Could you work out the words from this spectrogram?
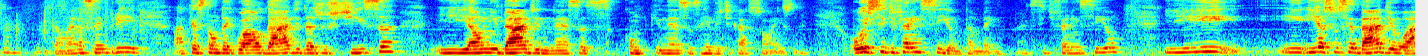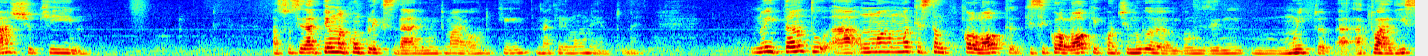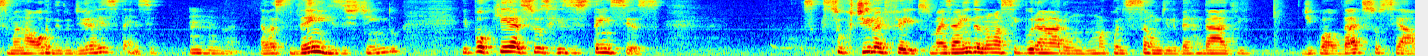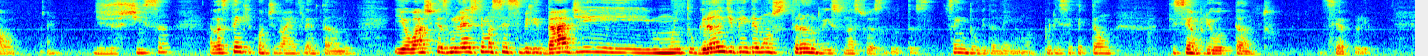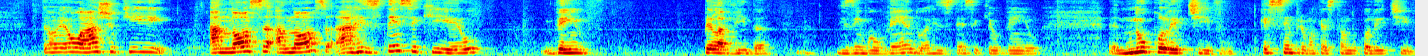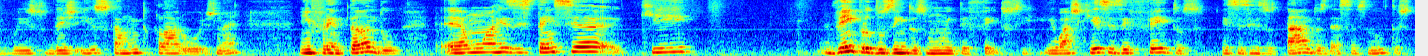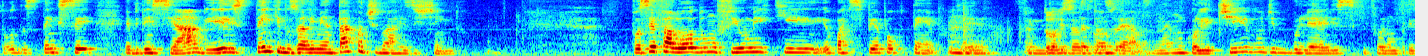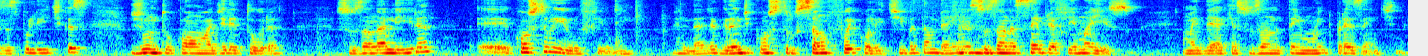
Então, era sempre a questão da igualdade, da justiça e a unidade nessas, nessas reivindicações. Né? Hoje se diferenciam também, né? se diferenciam e, e, e a sociedade, eu acho que a sociedade tem uma complexidade muito maior do que naquele momento, né? No entanto, uma, uma questão que, coloca, que se coloca e continua, vamos dizer, muito atualíssima na ordem do dia é a resistência. Uhum. Né? Elas vêm resistindo e porque as suas resistências surtiram efeitos, mas ainda não asseguraram uma condição de liberdade, de igualdade social, né? de justiça, elas têm que continuar enfrentando. E eu acho que as mulheres têm uma sensibilidade muito grande e vêm demonstrando isso nas suas lutas, sem dúvida nenhuma. Por isso é que, é tão, que se ampliou tanto, se ampliou. Então eu acho que a nossa, a nossa, a resistência que eu venho pela vida desenvolvendo, a resistência que eu venho eh, no coletivo, porque é sempre uma questão do coletivo, isso isso está muito claro hoje, né? Enfrentando é uma resistência que vem produzindo muito efeitos. E eu acho que esses efeitos, esses resultados dessas lutas todas têm que ser evidenciados e eles têm que nos alimentar a continuar resistindo. Você falou de um filme que eu participei há pouco tempo, uhum. que é o filme Torre das Donzelas, né? um coletivo de mulheres que foram presas políticas, junto com a diretora Susana Lira, é, construiu um filme. Na realidade, a grande construção foi coletiva também, uhum. e a uhum. Suzana sempre afirma isso. Uma ideia que a Suzana tem muito presente. Né?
